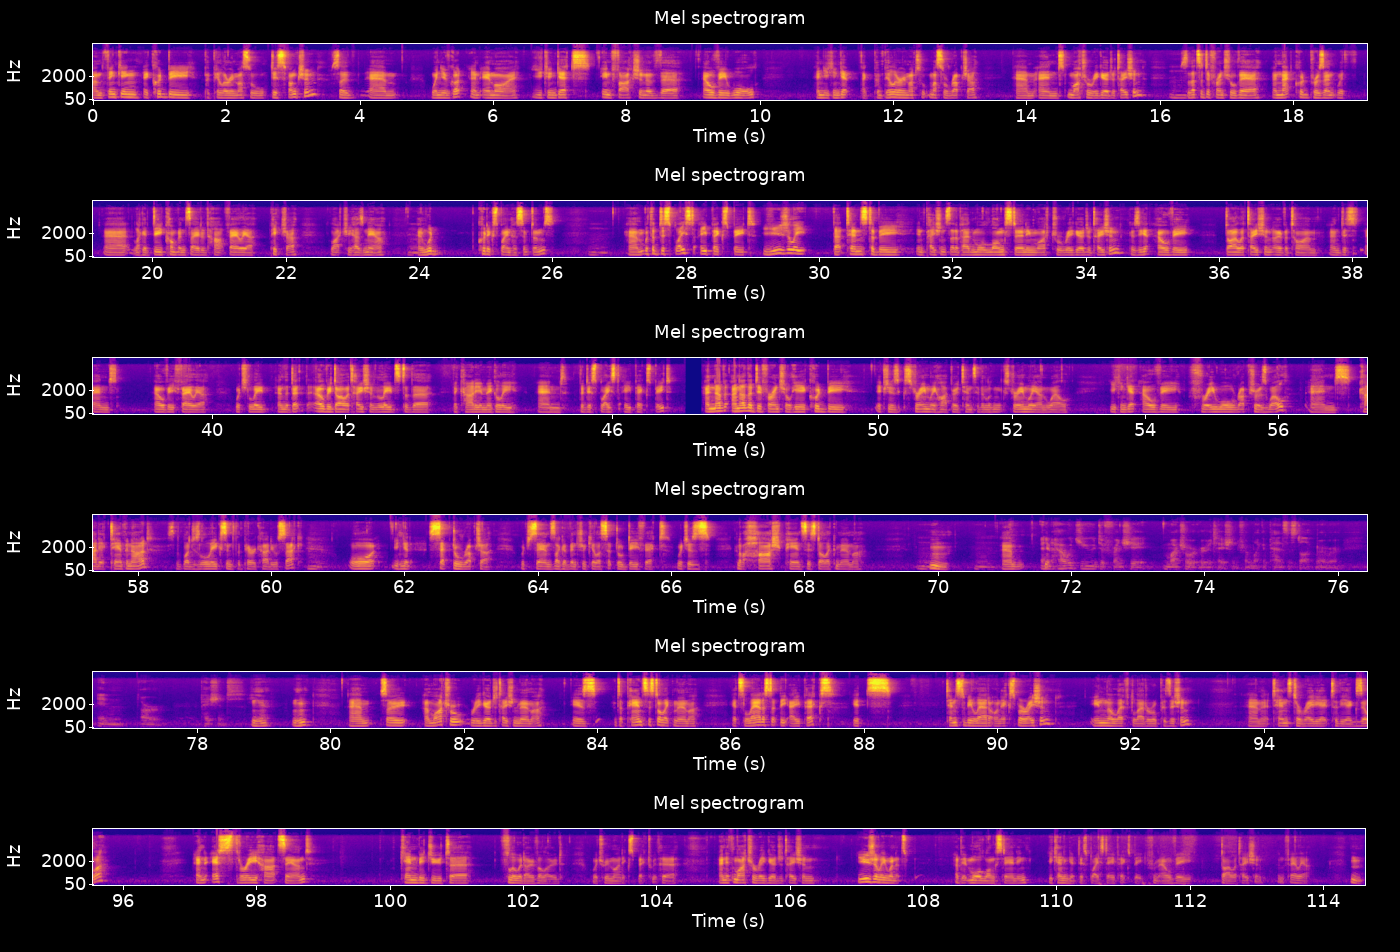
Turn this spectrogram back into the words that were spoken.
I'm thinking it could be papillary muscle dysfunction. So, um, when you've got an MI, you can get infarction of the LV wall and you can get like papillary muscle, muscle rupture um, and mitral regurgitation. So, that's a differential there. And that could present with uh, like a decompensated heart failure picture, like she has now, and would could explain her symptoms. Um, with a displaced apex beat, usually that tends to be in patients that have had more long-standing mitral regurgitation because you get LV dilatation over time and dis- and LV failure, which lead and the, de- the LV dilatation leads to the the cardiomegaly and the displaced apex beat. Another another differential here could be if she's extremely hypotensive and looking extremely unwell, you can get LV free wall rupture as well and cardiac tamponade, so the blood just leaks into the pericardial sac, or you can get septal rupture, which sounds like a ventricular septal defect, which is kind of a harsh pansystolic murmur. Hmm. Um, And how would you differentiate mitral regurgitation from like a pansystolic murmur in our patient here? Um, so a mitral regurgitation murmur is it's a pansystolic murmur. It's loudest at the apex. It tends to be louder on expiration in the left lateral position, and it tends to radiate to the axilla. An S3 heart sound can be due to fluid overload, which we might expect with her. And with mitral regurgitation, usually when it's a bit more long standing, you can get displaced apex beat from LV dilatation and failure. Hmm.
